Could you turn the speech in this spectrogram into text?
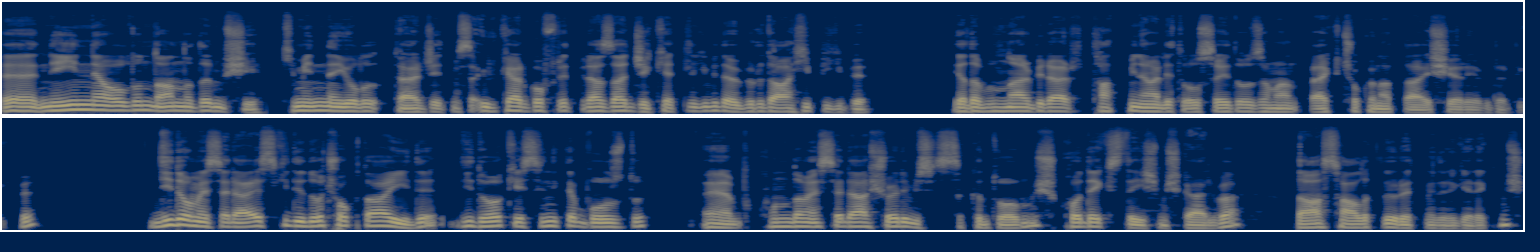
e, neyin ne olduğunu da anladığım bir şey. Kimin ne yolu tercih et. Mesela Ülker Gofret biraz daha ceketli gibi de öbürü daha hippie gibi. Ya da bunlar birer tatmin aleti olsaydı o zaman belki çokonat daha işe yarayabilirdi gibi. Dido mesela eski Dido çok daha iyiydi. Dido kesinlikle bozdu. Ee, bu konuda mesela şöyle bir sıkıntı olmuş. Kodeks değişmiş galiba daha sağlıklı üretmeleri gerekmiş.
